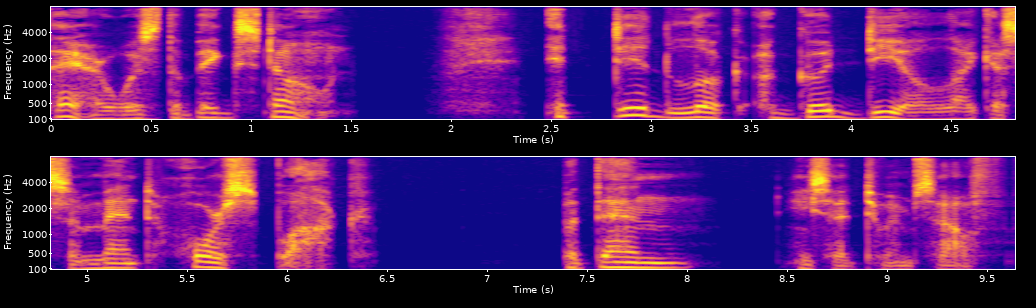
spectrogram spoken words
there was the big stone. It did look a good deal like a cement horse block. But then, he said to himself,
